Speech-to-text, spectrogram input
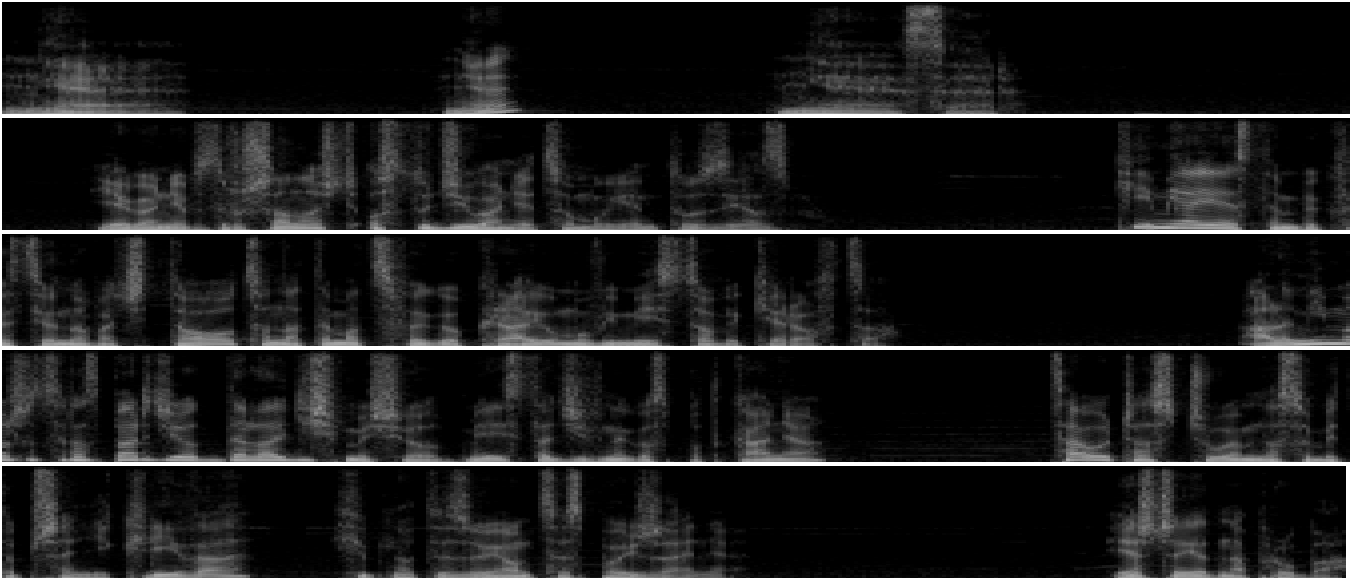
Nie. Nie? Nie, ser. Jego niewzruszoność ostudziła nieco mój entuzjazm. Kim ja jestem, by kwestionować to, co na temat swojego kraju mówi miejscowy kierowca? Ale mimo, że coraz bardziej oddalaliśmy się od miejsca dziwnego spotkania, cały czas czułem na sobie to przenikliwe, hipnotyzujące spojrzenie. Jeszcze jedna próba.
